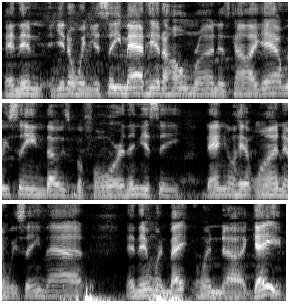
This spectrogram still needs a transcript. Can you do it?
and then you know when you see Matt hit a home run, it's kind of like yeah we've seen those before. And then you see Daniel hit one and we've seen that. And then when Ma- when uh, Gabe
